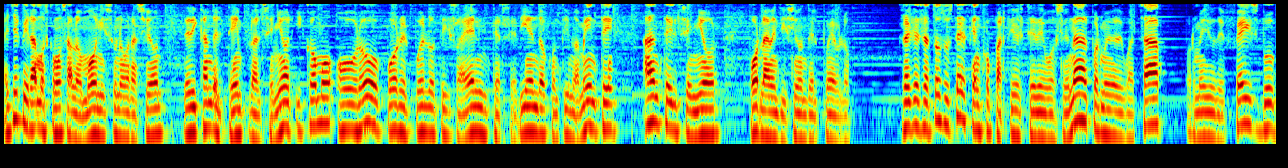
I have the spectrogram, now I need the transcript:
Ayer miramos cómo Salomón hizo una oración dedicando el templo al Señor y cómo oró por el pueblo de Israel intercediendo continuamente ante el Señor por la bendición del pueblo. Gracias a todos ustedes que han compartido este devocional por medio de WhatsApp, por medio de Facebook.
